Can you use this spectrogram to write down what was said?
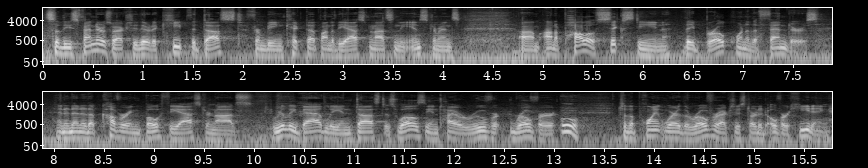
So these fenders were actually there to keep the dust from being kicked up onto the astronauts and the instruments. Um, on Apollo 16, they broke one of the fenders, and it ended up covering both the astronauts really badly in dust, as well as the entire rover, rover to the point where the rover actually started overheating.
